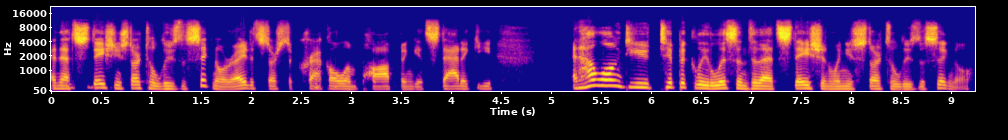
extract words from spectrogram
and that mm-hmm. station you start to lose the signal right? It starts to crackle and pop and get staticky. And how long do you typically listen to that station when you start to lose the signal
